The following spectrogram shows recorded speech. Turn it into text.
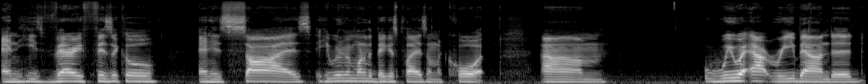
And he's very physical. And his size, he would have been one of the biggest players on the court. Um, we were out rebounded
